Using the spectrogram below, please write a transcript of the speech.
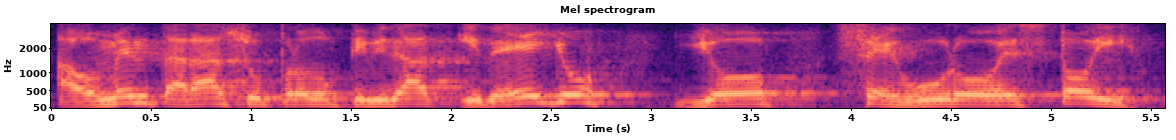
aumentará su productividad y de ello yo seguro estoy.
